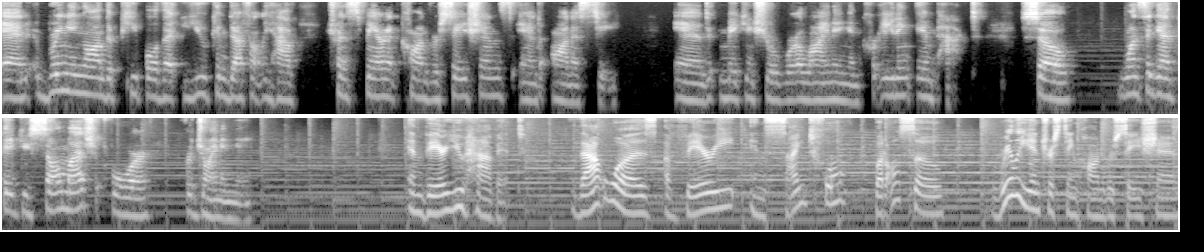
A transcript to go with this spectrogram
and bringing on the people that you can definitely have transparent conversations and honesty and making sure we're aligning and creating impact. So once again thank you so much for for joining me. And there you have it. That was a very insightful but also really interesting conversation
